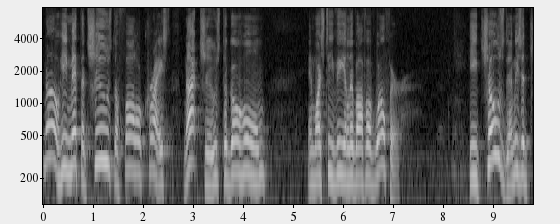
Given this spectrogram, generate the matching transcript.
No, he meant to choose to follow Christ, not choose to go home and watch TV and live off of welfare. He chose them. He said,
